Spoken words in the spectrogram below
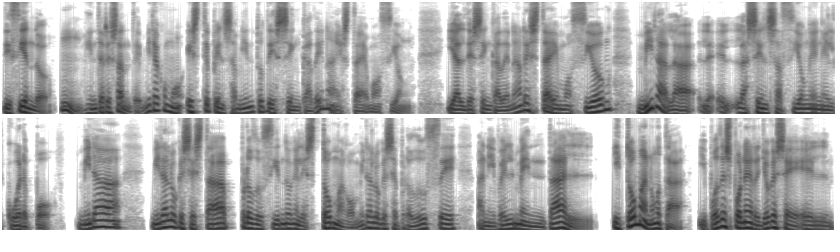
diciendo, mm, interesante, mira cómo este pensamiento desencadena esta emoción. Y al desencadenar esta emoción, mira la, la sensación en el cuerpo, mira Mira lo que se está produciendo en el estómago, mira lo que se produce a nivel mental. Y toma nota. Y puedes poner, yo qué sé, el,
